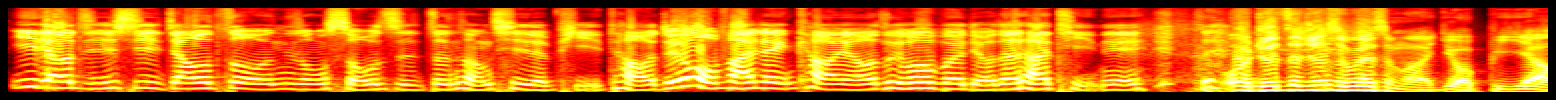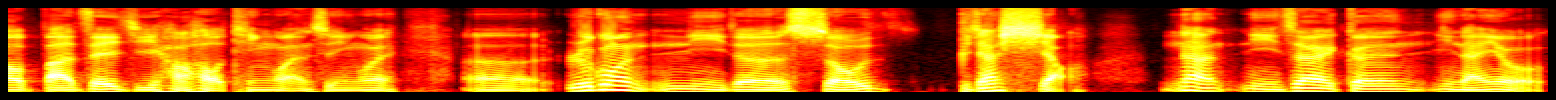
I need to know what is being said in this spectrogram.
医疗级细胶做的那种手指增长器的皮套，结果我发现靠腰这个会不会留在他体内？我觉得这就是为什么有必要把这一集好好听完，是因为呃，如果你的手比较小，那你在跟你男友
